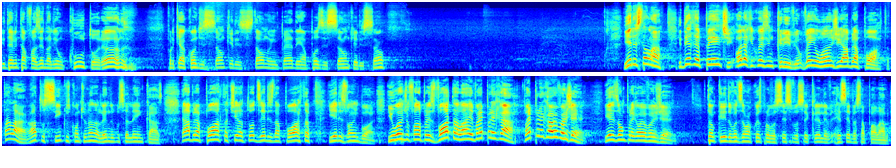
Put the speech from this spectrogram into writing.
e devem estar fazendo ali um culto, orando, porque a condição que eles estão não impedem a posição que eles são. E eles estão lá. E de repente, olha que coisa incrível: vem um anjo e abre a porta. Está lá, Atos 5, continuando lendo, você lê em casa. Abre a porta, tira todos eles da porta e eles vão embora. E o anjo fala para eles: volta lá e vai pregar, vai pregar o Evangelho. E eles vão pregar o Evangelho. Então, querido, eu vou dizer uma coisa para você, se você crer, receba essa palavra.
